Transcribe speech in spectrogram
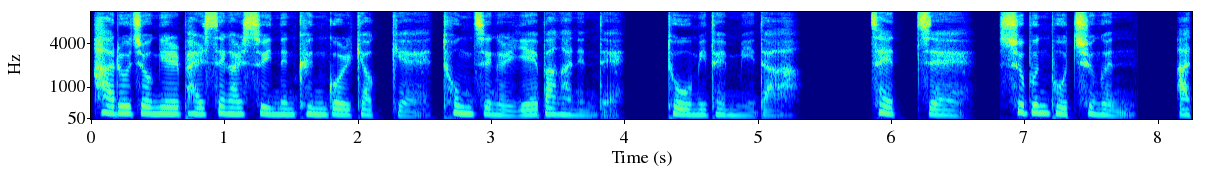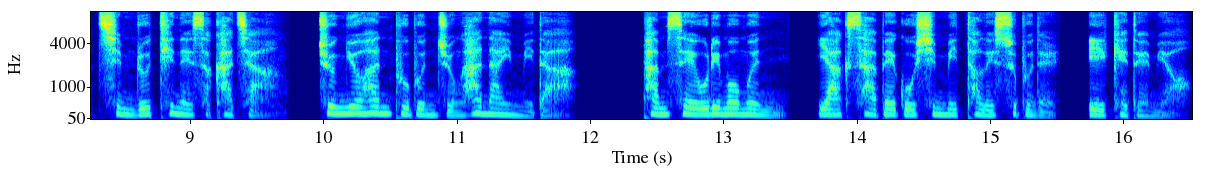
하루 종일 발생할 수 있는 근골격계 통증을 예방하는데 도움이 됩니다. 셋째, 수분 보충은 아침 루틴에서 가장 중요한 부분 중 하나입니다. 밤새 우리 몸은 약 450ml의 수분을 잃게 되며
